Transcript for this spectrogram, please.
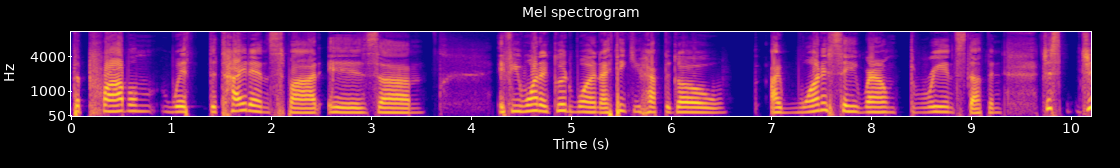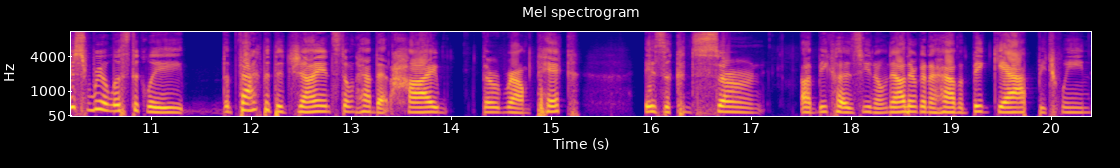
The problem with the tight end spot is um, if you want a good one, I think you have to go. I want to say round three and stuff, and just just realistically, the fact that the Giants don't have that high third round pick is a concern uh, because you know now they're going to have a big gap between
